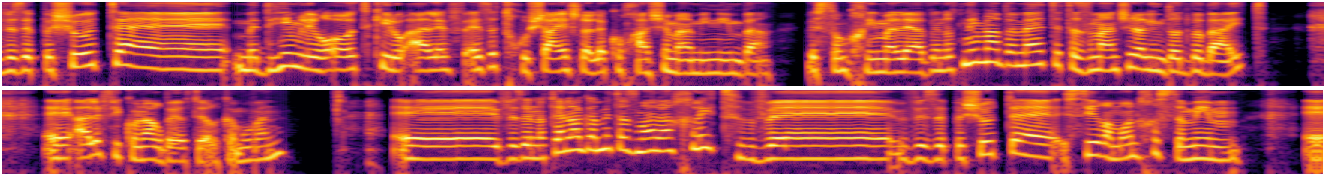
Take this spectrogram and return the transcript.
וזה פשוט אה, מדהים לראות כאילו א', איזה תחושה יש ללקוחה שמאמינים בה וסומכים עליה ונותנים לה באמת את הזמן שלה למדוד בבית. אה, א', היא קונה הרבה יותר כמובן. אה, וזה נותן לה גם את הזמן להחליט, ו, וזה פשוט הסיר אה, המון חסמים אה,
